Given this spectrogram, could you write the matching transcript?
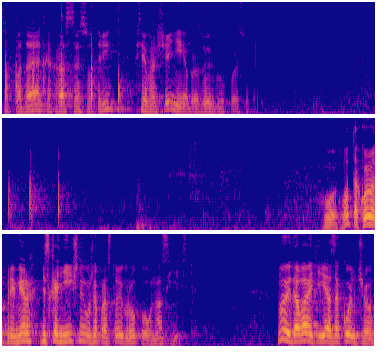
совпадает как раз с SO3, все вращения и образуют группу SO3. Вот, вот такой вот пример бесконечной уже простой группы у нас есть. Ну и давайте я закончу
